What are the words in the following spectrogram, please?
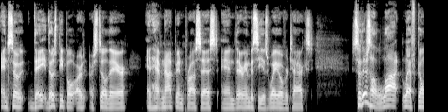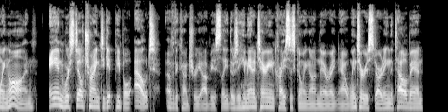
And so they those people are, are still there and have not been processed and their embassy is way overtaxed so there's a lot left going on. And we're still trying to get people out of the country, obviously. There's a humanitarian crisis going on there right now. Winter is starting. The Taliban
